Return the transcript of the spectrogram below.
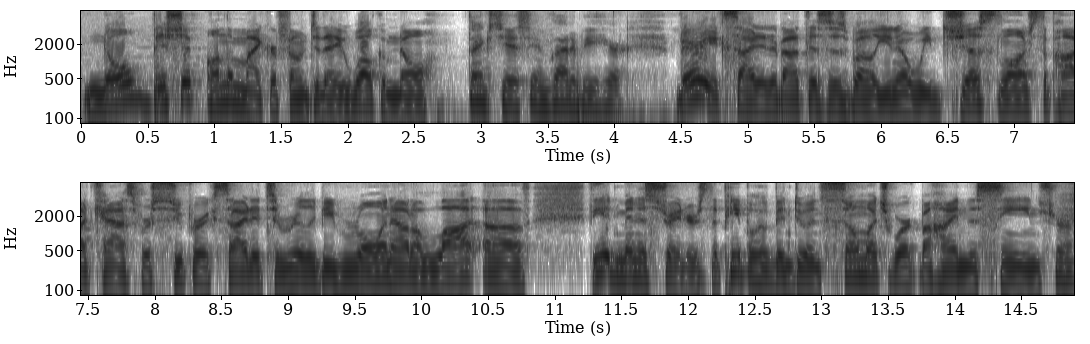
Noell Bishop on the microphone today. Welcome, Noell. Thanks, Jesse. I'm glad to be here. Very excited about this as well. You know, we just launched the podcast. We're super excited to really be rolling out a lot of the administrators, the people who've been doing so much work behind the scenes. Sure.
